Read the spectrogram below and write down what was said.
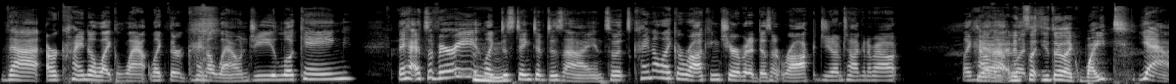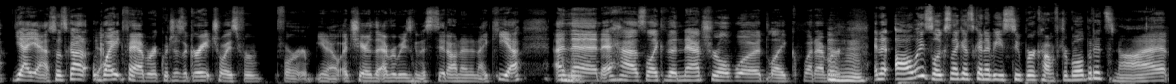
that are kind of like lou- like they're kind of loungy looking. They ha- it's a very like Mhm. distinctive design, so it's kind of like a rocking chair, but it doesn't rock. Do you know what I'm talking about? Like how yeah, that and looks. it's like they're like white. Yeah, yeah, yeah. So it's got Yeah. white fabric, which is a great choice for for you know a chair that everybody's going to sit on at an IKEA, and Mhm. then it has like the natural wood, like whatever, Mhm. and it always looks like it's going to be super comfortable, but it's not.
